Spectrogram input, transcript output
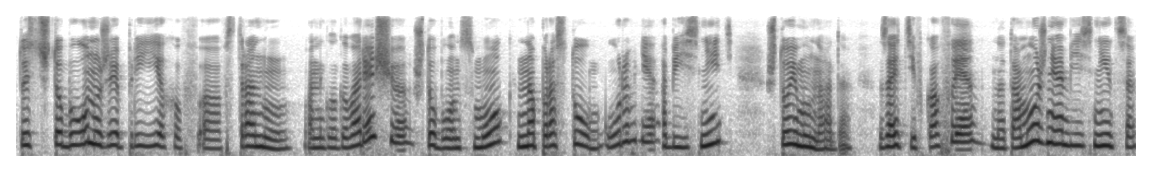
То есть, чтобы он уже, приехав, а, в страну англоговорящую, чтобы он смог на простом уровне объяснить, что ему надо. Зайти в кафе, на таможне объясниться,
